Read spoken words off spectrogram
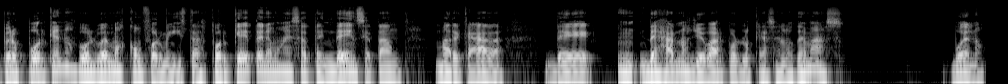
pero ¿por qué nos volvemos conformistas? ¿Por qué tenemos esa tendencia tan marcada de mm, dejarnos llevar por lo que hacen los demás? Bueno,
